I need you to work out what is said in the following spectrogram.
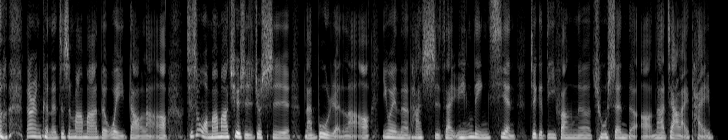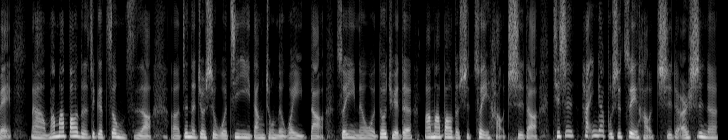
当然可能这是妈妈的味道啦啊。其实我妈。妈妈确实就是南部人了啊，因为呢，她是在云林县这个地方呢出生的啊，那嫁来台北。那妈妈包的这个粽子啊，呃，真的就是我记忆当中的味道，所以呢，我都觉得妈妈包的是最好吃的。其实它应该不是最好吃的，而是呢，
